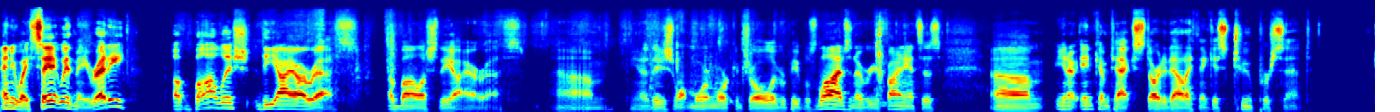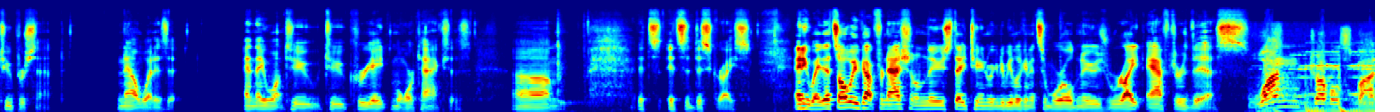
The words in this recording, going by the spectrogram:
Anyway, say it with me. Ready? Abolish the IRS. Abolish the IRS. Um, you know, they just want more and more control over people's lives and over your finances. Um, you know, income tax started out, I think, as two percent. 2%. Now what is it? And they want to to create more taxes. Um, it's it's a disgrace. Anyway, that's all we've got for national news. Stay tuned. We're going to be looking at some world news right after this. One trouble spot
